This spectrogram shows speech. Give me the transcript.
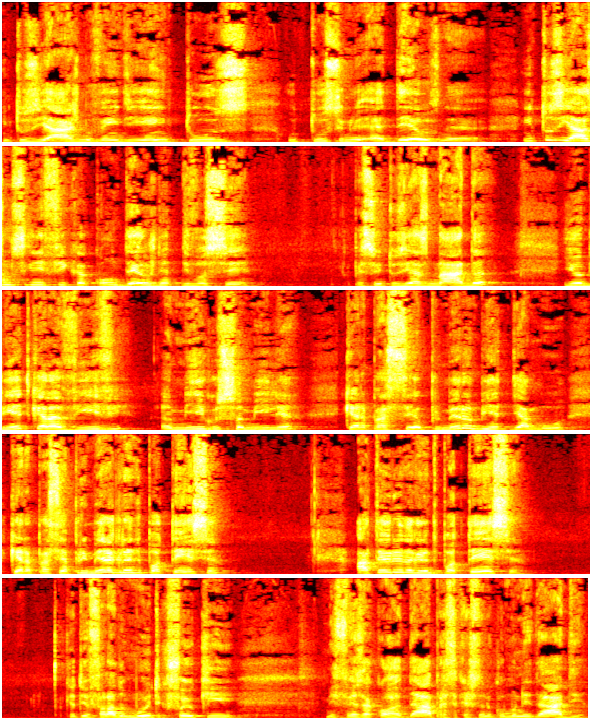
Entusiasmo vem de entus, o tus é Deus, né? Entusiasmo significa com Deus dentro de você. pessoa entusiasmada e o ambiente que ela vive, amigos, família, que era para ser o primeiro ambiente de amor, que era para ser a primeira grande potência. A teoria da grande potência, que eu tenho falado muito, que foi o que me fez acordar para essa questão da comunidade,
